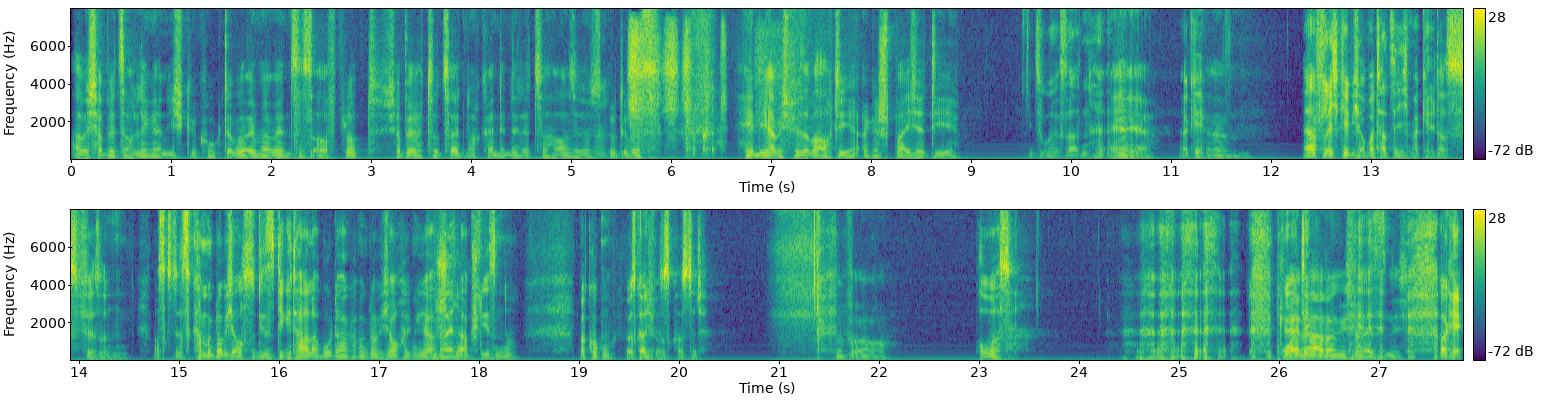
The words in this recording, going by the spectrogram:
Aber ich habe jetzt auch länger nicht geguckt, aber immer wenn es das aufploppt. Ich habe ja zurzeit noch kein Internet zu Hause. Das ist Hm. gut. Übers Oh. Handy habe ich bis aber auch die äh, gespeichert, die. Die Zugangsdaten. Ja, ja. Okay. Ähm, Ja, vielleicht gebe ich auch mal tatsächlich mal Geld aus für so ein. Was, das kann man, glaube ich, auch so, dieses Digital-Abo, da kann man, glaube ich, auch irgendwie Bestimmt. alleine abschließen, ne? Mal gucken. Ich weiß gar nicht, was es kostet. 5 Euro. Pro was? Pro Keine Artikel. Ahnung, ich weiß es nicht. Okay.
